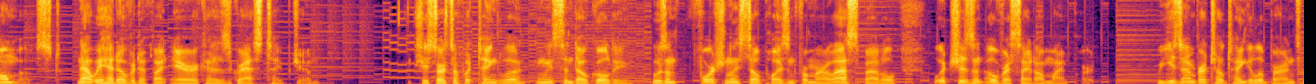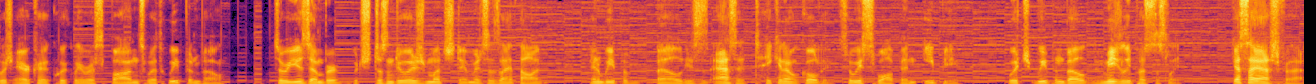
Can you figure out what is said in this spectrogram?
Almost. Now we head over to fight Erika's grass type gym. She starts off with Tangela, and we send out Goldie, who is unfortunately still poisoned from our last battle, which is an oversight on my part. We use Ember till Tangela burns, which Erika quickly responds with Weepinbell. So we use Ember, which doesn't do as much damage as I thought, and Weepinbell uses Acid, taking out Goldie, so we swap in Eepee, which Weepinbell immediately puts to sleep. Guess I asked for that.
